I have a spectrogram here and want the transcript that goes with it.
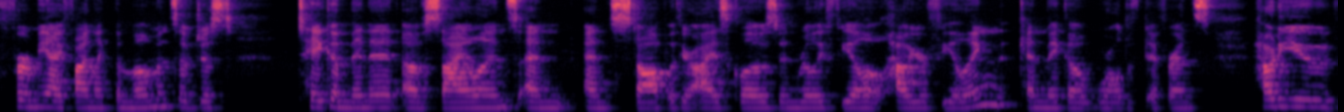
for me, I find like the moments of just take a minute of silence and and stop with your eyes closed and really feel how you're feeling can make a world of difference. How do you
